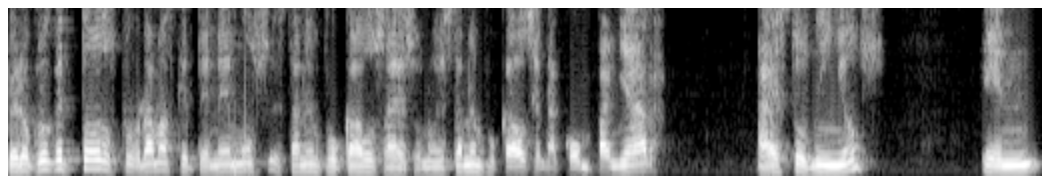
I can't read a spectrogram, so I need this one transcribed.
pero creo que todos los programas que tenemos están enfocados a eso, ¿no? Están enfocados en acompañar a estos niños, en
